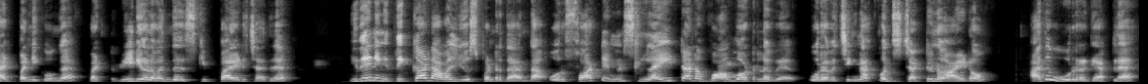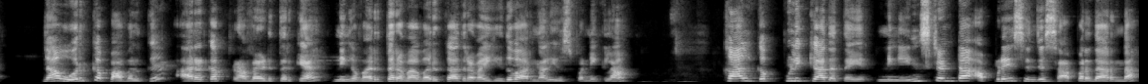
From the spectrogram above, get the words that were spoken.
ஆட் பண்ணிக்கோங்க. பட் வீடியோவில் வந்து ஸ்கிப் ஆயிடுச்சு அது. இதே நீங்கள் திக்கான அவல் யூஸ் பண்ணுறதா இருந்தால் ஒரு ஃபார்ட்டி மினிட்ஸ் லைட்டான வார்ம் வாட்டரில் ஊற வச்சிங்கன்னா கொஞ்சம் சட்டுன்னு ஆகிடும் அது ஊறுற கேப்பில் நான் ஒரு கப் அவலுக்கு அரை கப் ரவை எடுத்திருக்கேன். நீங்கள் வறுத்த ரவை வறுக்காத ரவை எதுவாக இருந்தாலும் யூஸ் பண்ணிக்கலாம். கால் கப் புளிக்காத தயிர். நீங்கள் இன்ஸ்டண்ட்டாக அப்படியே செஞ்சு சாப்பிட்றதா இருந்தால்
